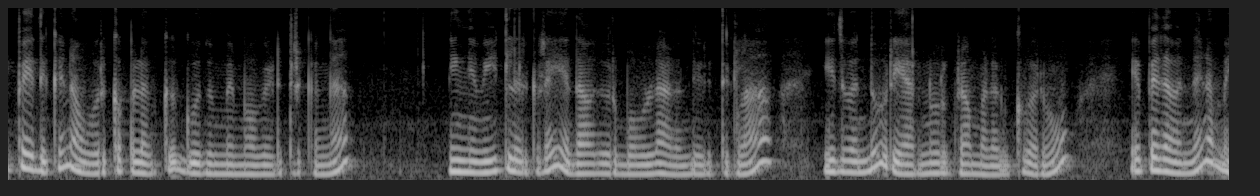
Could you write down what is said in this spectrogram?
இப்போ இதுக்கு நான் ஒரு கப் அளவுக்கு கோதுமை மாவு எடுத்துருக்கேங்க. நீங்கள் வீட்டில் இருக்கிற ஏதாவது ஒரு பவுலில் அளந்து எடுத்துக்கலாம். இது வந்து ஒரு இரநூறு கிராம் அளவுக்கு வரும். இப்போ இதை வந்து நம்ம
